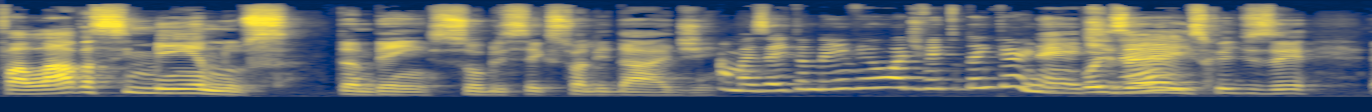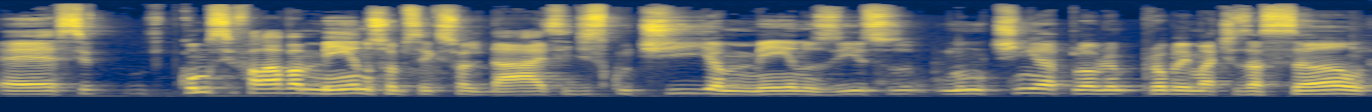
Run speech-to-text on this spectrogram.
falava-se menos também sobre sexualidade. Ah, mas aí também vem o advento da internet, Pois né? é, isso que eu ia dizer. É, se- como se falava menos sobre sexualidade, se discutia menos isso, não tinha proble- problematização.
